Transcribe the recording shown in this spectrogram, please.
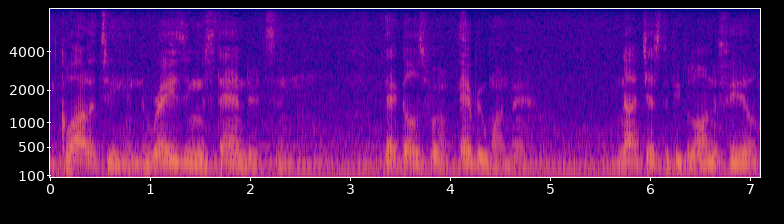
equality and raising the standards, and that goes for everyone, man. Not just the people on the field,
